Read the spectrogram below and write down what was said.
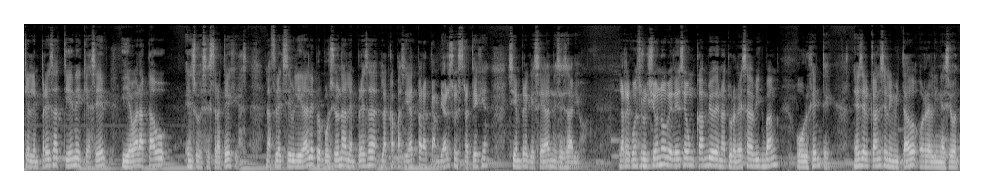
que la empresa tiene que hacer y llevar a cabo en sus estrategias. La flexibilidad le proporciona a la empresa la capacidad para cambiar su estrategia siempre que sea necesario. La reconstrucción obedece a un cambio de naturaleza Big Bang o urgente. Es de alcance limitado o realineación.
